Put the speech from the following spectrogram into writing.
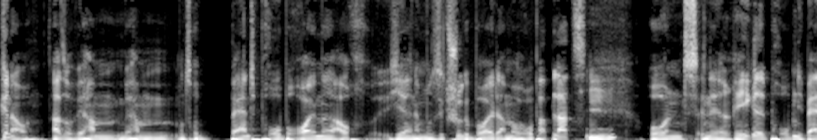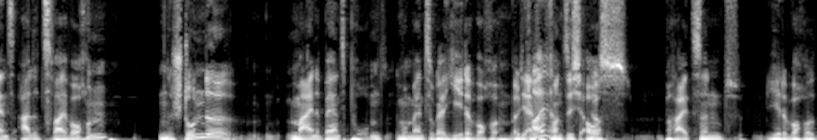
Genau. Also wir haben, wir haben unsere Bandproberäume auch hier in der Musikschulgebäude am Europaplatz. Und in der Regel proben die Bands alle zwei Wochen. Eine Stunde. Meine Bands proben im Moment sogar jede Woche, weil die einfach Ah ja. von sich aus bereit sind, jede Woche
